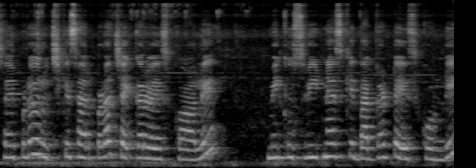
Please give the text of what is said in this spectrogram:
సో ఇప్పుడు రుచికి సరిపడా చక్కెర వేసుకోవాలి. మీకు స్వీట్నెస్కి తగ్గట్టు వేసుకోండి.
